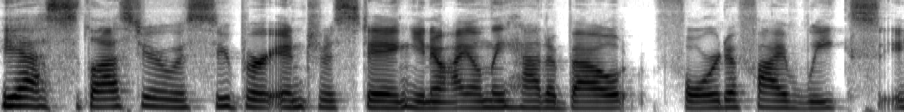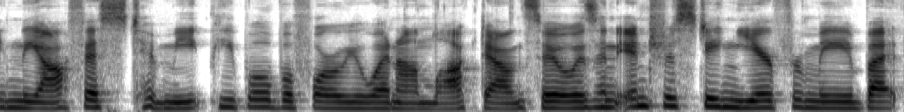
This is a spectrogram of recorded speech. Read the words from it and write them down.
Yes, last year was super interesting. You know, I only had about 4 to 5 weeks in the office to meet people before we went on lockdown, so it was an interesting year for me, but,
